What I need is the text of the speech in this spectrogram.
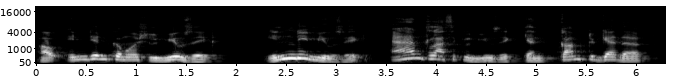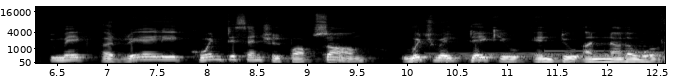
how Indian commercial music, indie music, and classical music can come together to make a really quintessential pop song which will take you into another world.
